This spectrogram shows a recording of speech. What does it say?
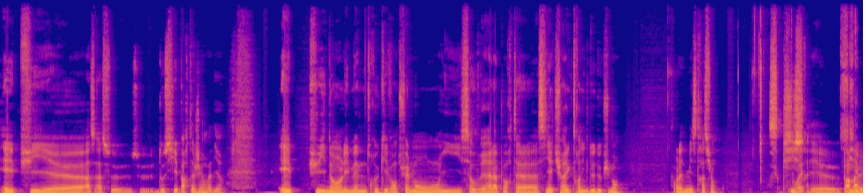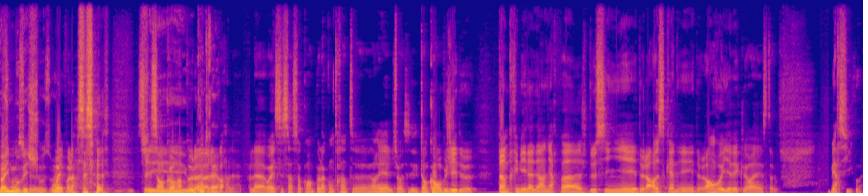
et puis euh, à, ce, dossier partagé, on va dire. Et puis dans les mêmes trucs, éventuellement, ça ouvrirait la porte à la signature électronique de documents pour l'administration. Ce qui Ouais. serait euh, Ce pas qui mal. pas une mauvaise que- chose, Ouais, ouais. voilà, c'est ça. C'est encore un peu la, contraire. la- la- ouais, c'est ça, c'est encore un peu la contrainte euh, réelle, tu vois. c'est- T'es encore obligé de d'imprimer la dernière page, de signer, de la rescanner, de la renvoyer avec le reste. Pff, merci quoi.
